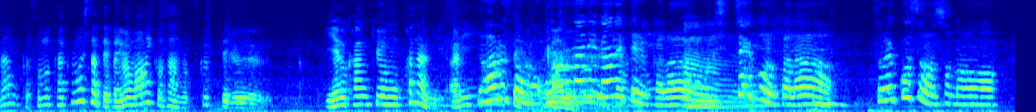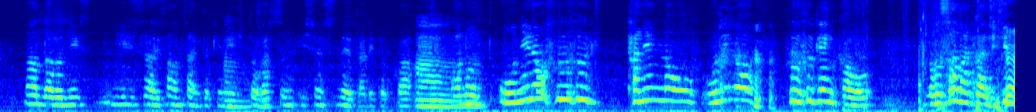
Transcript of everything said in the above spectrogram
なんかそのたくましさってやっぱ今まみこさんが作ってる家の環境もかなりありますよね。あると思う。大人に慣れてるから、ちっちゃい頃から、それこそそのなんだろう 2, 2歳3歳の時に人がす、一緒に住んでたりとか、うん。あの鬼の夫婦他人の鬼の夫婦喧嘩をのさなかに。そうい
